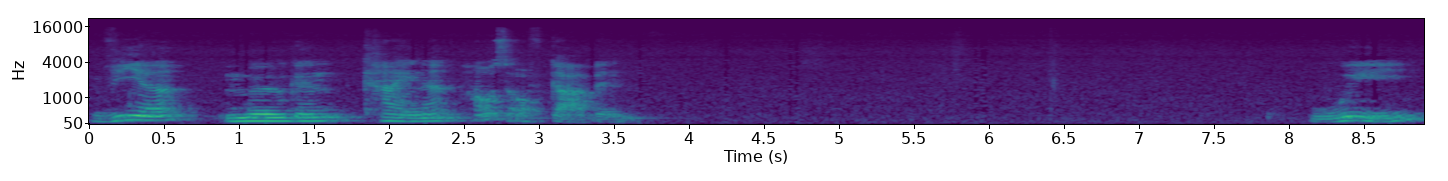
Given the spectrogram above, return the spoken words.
Wir mögen keine Hausaufgaben. We,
